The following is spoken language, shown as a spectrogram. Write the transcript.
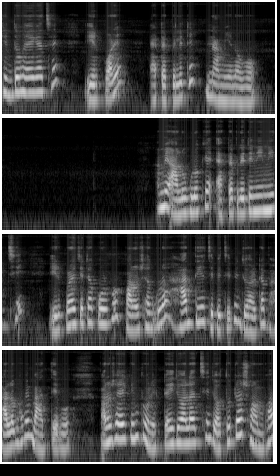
সিদ্ধ হয়ে গেছে। এরপরে একটা প্লেটে নামিয়ে নেব। আমি আলুগুলোকে একটা প্লেটে নিয়ে নিচ্ছি। এরপরে যেটা করব, পালং শাকগুলো হাত দিয়ে চেপে চেপে জলটা ভালোভাবে বাদ দেব। পালং শাকে কিন্তু অনেকটাই জল আছে, যতটা সম্ভব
